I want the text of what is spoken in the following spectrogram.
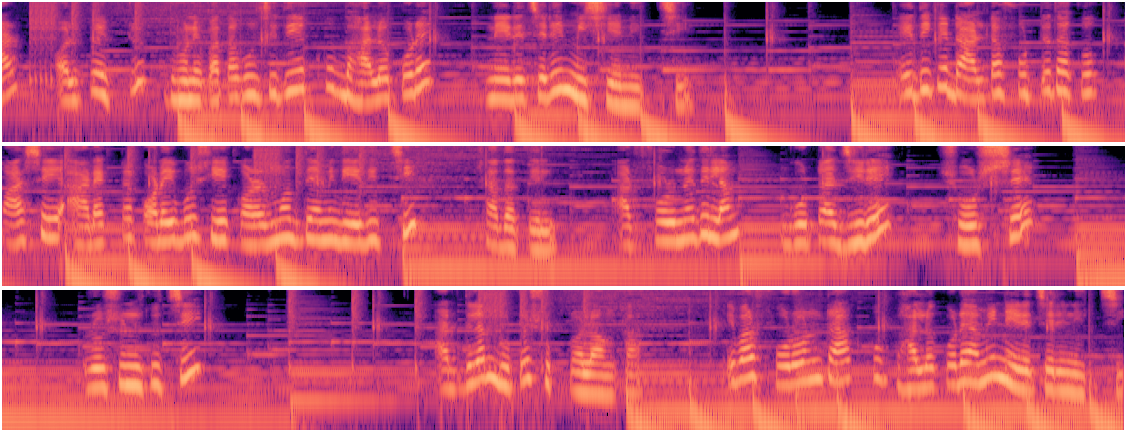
আর অল্প একটু ধনে পাতা কুচি দিয়ে খুব ভালো করে নেড়ে চেড়ে মিশিয়ে নিচ্ছি। এদিকে ডালটা ফুটতে থাকুক, পাশে আর একটা কড়াই বসিয়ে কড়ার মধ্যে আমি দিয়ে দিচ্ছি সাদা তেল। আর ফোড়নে দিলাম গোটা জিরে, সর্ষে রসুন কুচি আর দিলাম দুটো শুকনো লঙ্কা। এবার ফোড়নটা খুব ভালো করে আমি নেড়ে চেড়ে নিচ্ছি।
